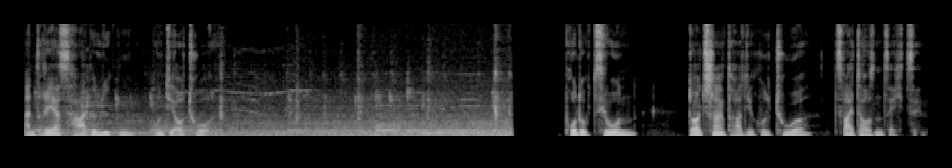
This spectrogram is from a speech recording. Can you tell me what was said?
Andreas Hagelüken und die Autoren. Produktion Deutschlandradio Kultur 2016.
